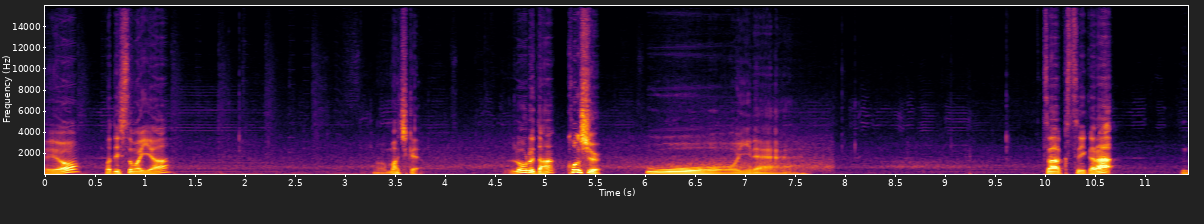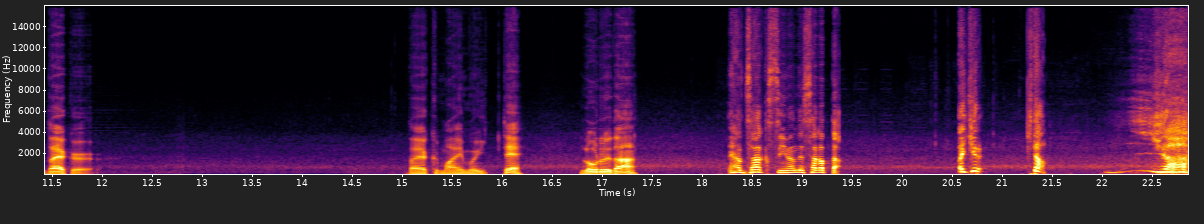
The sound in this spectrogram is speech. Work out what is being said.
いいよ。バティストマイヤー。マジかよ。ロルダン今週。おおいいね。ザークスイから大学大学前向いてロルダン。いやザークスイなんで下がった。あいける。来た。いや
